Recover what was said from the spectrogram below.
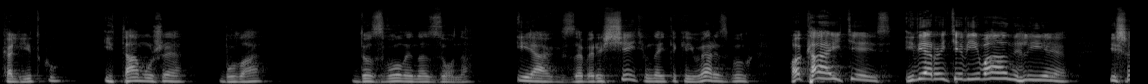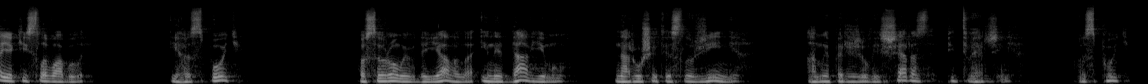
калітку, і там уже була дозволена зона. І як заверещить, у неї такий верес був: покайтесь і віруйте в Євангеліє. І ще якісь слова були. І Господь посоромив диявола і не дав йому нарушити служіння. А ми пережили ще раз підтвердження. Господь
